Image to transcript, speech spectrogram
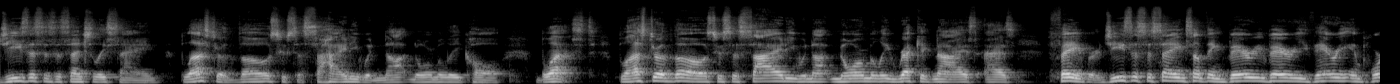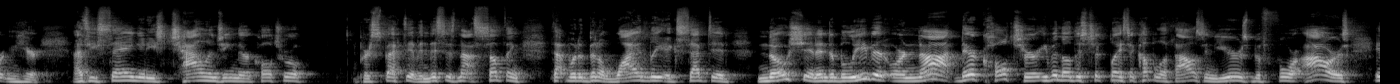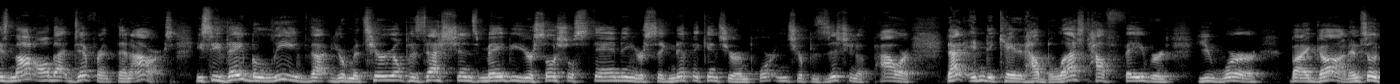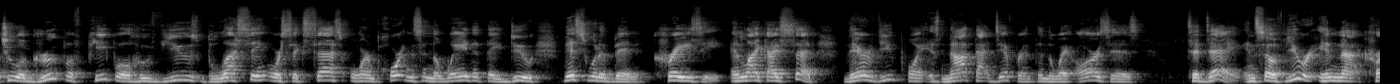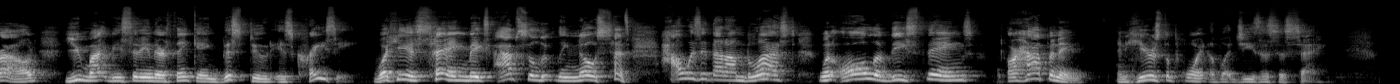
Jesus is essentially saying, Blessed are those who society would not normally call blessed. Blessed are those who society would not normally recognize as favor. Jesus is saying something very, very, very important here. As he's saying it, he's challenging their cultural perspective. And this is not something that would have been a widely accepted notion. And to believe it or not, their culture, even though this took place a couple of thousand years before ours, is not all that different than ours. You see, they believed that your material possessions, maybe your social standing, your significance, your importance, your position of power, that indicated how blessed, how favored you were by God. And so, to a group of people who views blessing or success or importance in the way that they do, this would have been crazy. And like I said, their viewpoint is not that different than the way ours is today. And so, if you were in that crowd, you might be sitting there thinking, this dude is crazy. What he is saying makes absolutely no sense. How is it that I'm blessed when all of these things are happening? And here's the point of what Jesus is saying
